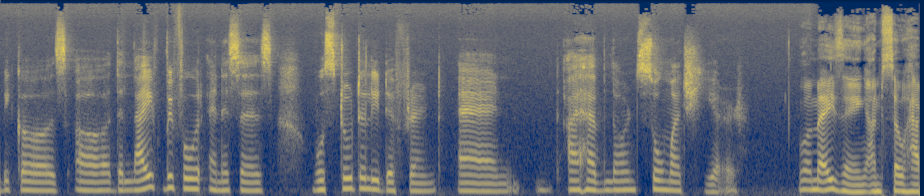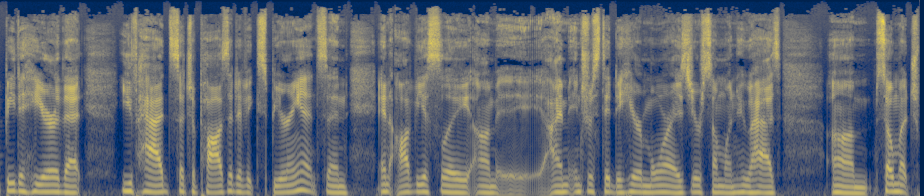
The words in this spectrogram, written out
because uh, the life before NSS was totally different, and I have learned so much here. Well, amazing. I'm so happy to hear that you've had such a positive experience. And, and obviously, um, I'm interested to hear more as you're someone who has um, so much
